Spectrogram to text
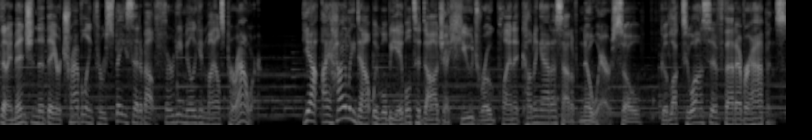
Did I mention that they are traveling through space at about 30 million miles per hour? Yeah, I highly doubt we will be able to dodge a huge rogue planet coming at us out of nowhere, so good luck to us if that ever happens.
